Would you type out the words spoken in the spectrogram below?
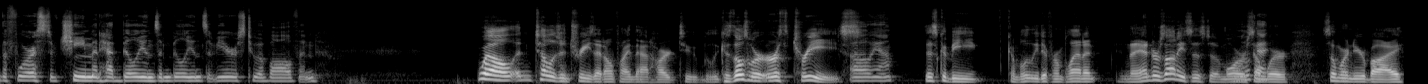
the forest of Cheem had had billions and billions of years to evolve and Well, intelligent trees, I don't find that hard to believe because those were Earth trees. oh yeah. This could be completely different planet in the Androzani system or Okay. somewhere somewhere nearby.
